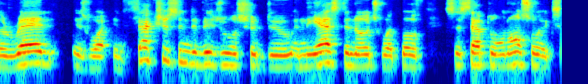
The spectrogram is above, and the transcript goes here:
The red is what infectious individuals should do. And the S denotes what both susceptible and also, ex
